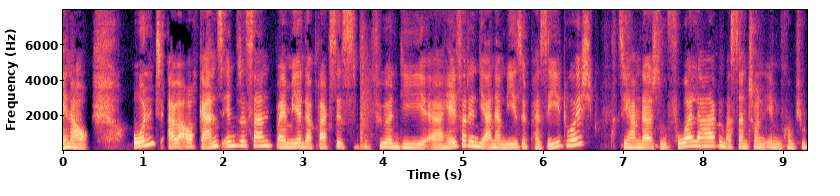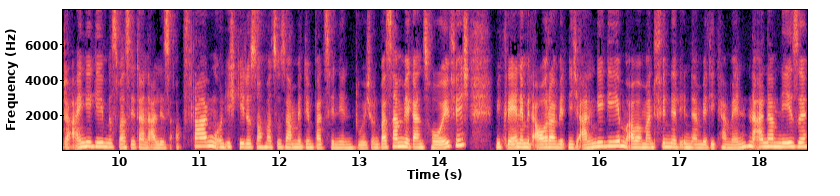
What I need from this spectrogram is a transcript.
Genau. Und aber auch ganz interessant, bei mir in der Praxis führen die äh, Helferinnen die Anamnese per se durch. Sie haben da so Vorlagen, was dann schon im Computer eingegeben ist, was Sie dann alles abfragen und ich gehe das nochmal zusammen mit den Patientinnen durch. Und was haben wir ganz häufig? Migräne mit Aura wird nicht angegeben, aber man findet in der Medikamentenanamnese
